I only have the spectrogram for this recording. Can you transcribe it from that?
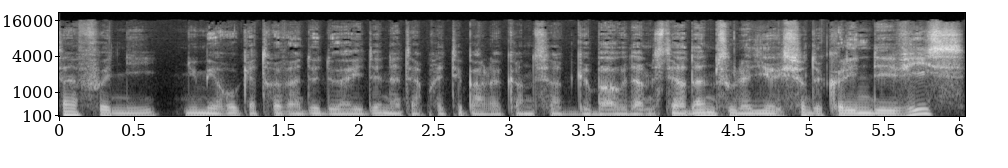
Symphonie numéro 82 de Haydn, interprétée par le Concertgebouw d'Amsterdam sous la direction de Colin Davis.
